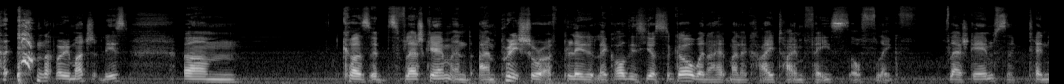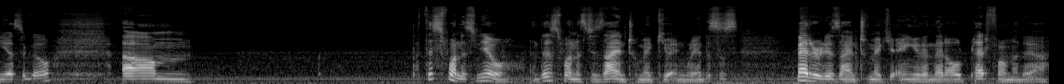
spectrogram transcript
Not very much, at least. Um, because it's flash game and i'm pretty sure i've played it like all these years ago when i had my like high time phase of like flash games like 10 years ago um, but this one is new and this one is designed to make you angry and this is better designed to make you angry than that old platformer there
